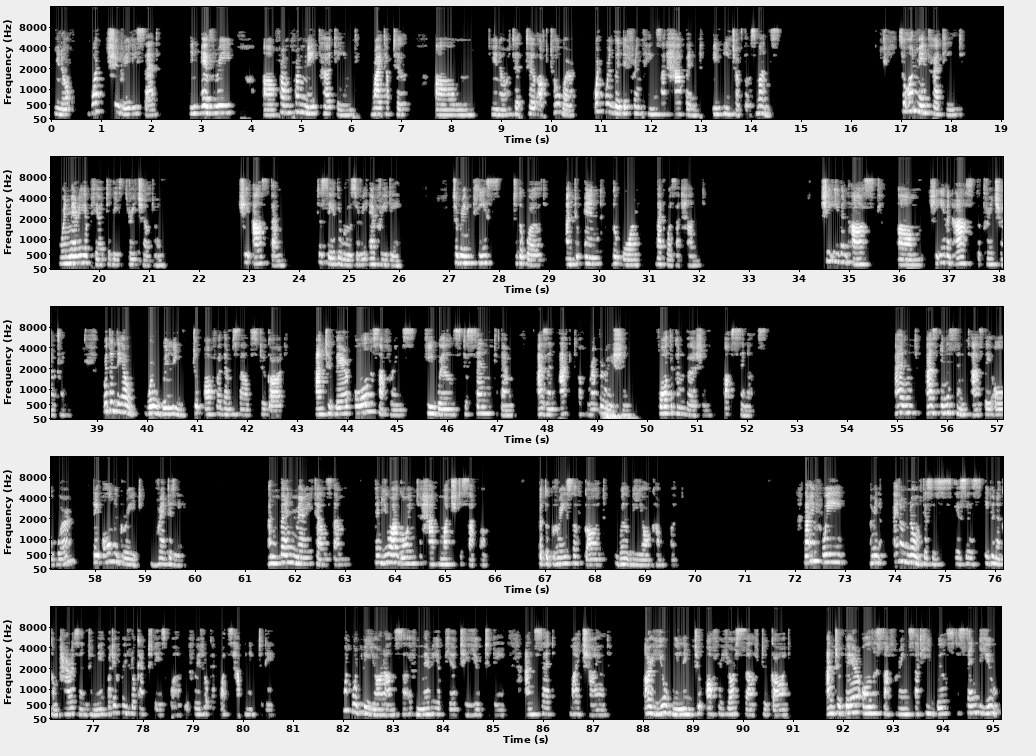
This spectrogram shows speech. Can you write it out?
you know, what she really said in every, uh, from, from May 13th right up till, um, you know, till October. What were the different things that happened in each of those months? So on May 13th, when Mary appeared to these three children, she asked them to say the rosary every day to bring peace to the world and to end the war that was at hand. She even asked, um, she even asked the three children whether they are, were willing to offer themselves to God and to bear all the sufferings He wills to send them as an act of reparation for the conversion of sinners. And as innocent as they all were, they all agreed readily. And then Mary tells them that you are going to have much to suffer, but the grace of God will be your comfort. Now, if we, I mean, I don't know if this is this is even a comparison to make, but if we look at today's world, if we look at what's happening today, what would be your answer if Mary appeared to you today and said, My child, are you willing to offer yourself to God and to bear all the sufferings that He wills to send you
